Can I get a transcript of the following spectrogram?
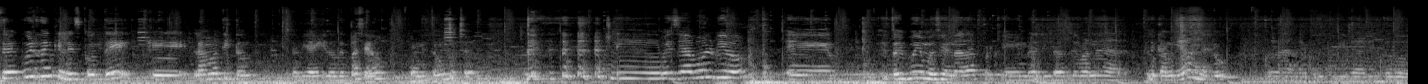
¿Se acuerdan que les conté que la motito se había ido de paseo con este muchacho? Ya volvió. Eh, estoy muy emocionada porque en realidad le van a. le cambiaron el look, toda la creatividad y todo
